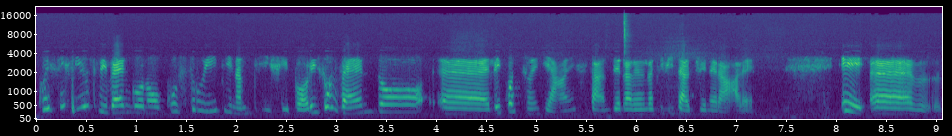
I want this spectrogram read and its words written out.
questi filtri vengono costruiti in anticipo risolvendo le equazioni di Einstein della relatività generale e eh,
